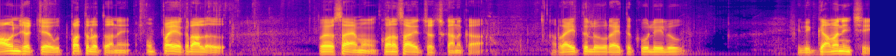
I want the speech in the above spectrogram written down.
ఆవు నుంచి వచ్చే ఉత్పత్తులతోనే ముప్పై ఎకరాలు వ్యవసాయం కొనసాగించవచ్చు కనుక. రైతులు రైతు కూలీలు ఇది గమనించి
